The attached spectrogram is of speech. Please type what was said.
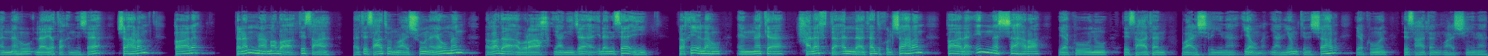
أنه لا يطأ النساء شهرا. قال فلما مضى تسعة تسعة وعشرون يوما غدا أو راح يعني جاء إلى نسائه فقيل له إنك حلفت ألا تدخل شهرا؟ قال إن الشهر يكون تسعة وعشرين يوما. يعني يمكن الشهر يكون تسعة وعشرين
